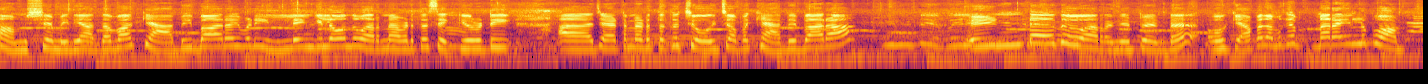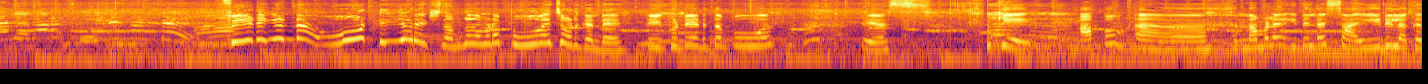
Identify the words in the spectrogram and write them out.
സംശയം. ഇനി അഥവാ ക്യാബിബാറ ഇവിടെ ഇല്ലെങ്കിലോ എന്ന് പറഞ്ഞ അവിടുത്തെ സെക്യൂരിറ്റി ചേട്ടന്റെ അടുത്തൊക്കെ ചോദിച്ചു. അപ്പൊ ക്യാബിബാറ? ഉണ്ട് എന്ന് പറഞ്ഞിട്ടുണ്ട്. ഓക്കെ അപ്പൊ നമുക്ക് മെറൈനിൽ പോവാം. ഫീഡിങ് ഉണ്ട്. ഓ ടീ രക്ഷ നമുക്ക് നമ്മുടെ പൂ വെച്ച് കൊടുക്കണ്ടേ? ടീക്കുട്ടി എടുത്ത പൂവ്? Yes okay. അപ്പം നമ്മൾ ഇതിന്റെ സൈഡിലൊക്കെ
